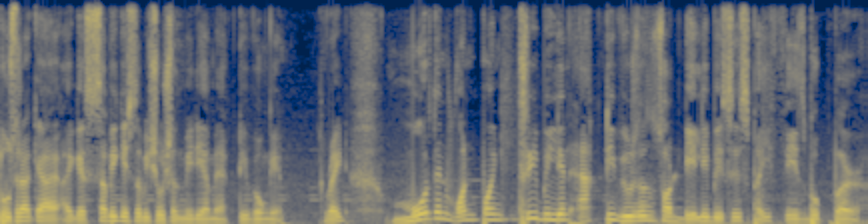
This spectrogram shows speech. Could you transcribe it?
दूसरा क्या है? आई गेस सभी के सभी सोशल मीडिया में एक्टिव होंगे। Right more than 1.3 billion active users on daily basis भाई फेसबुक पर।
